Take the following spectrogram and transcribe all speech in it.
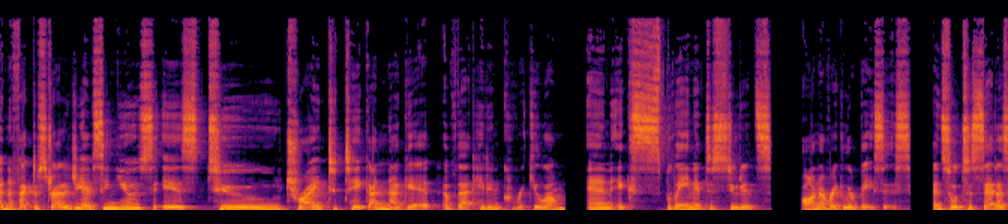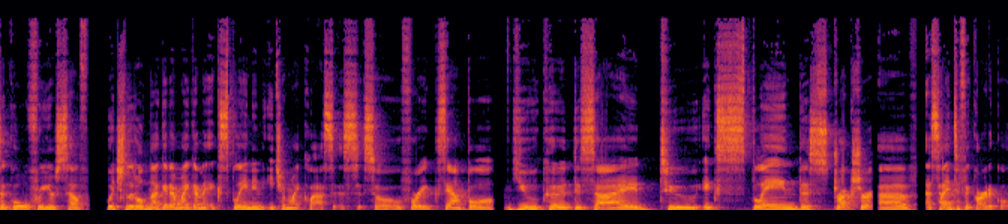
An effective strategy I've seen use is to try to take a nugget of that hidden curriculum and explain it to students on a regular basis. And so to set as a goal for yourself which little nugget am I going to explain in each of my classes? So, for example, you could decide to explain the structure of a scientific article.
